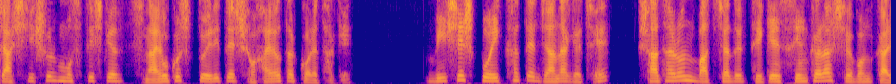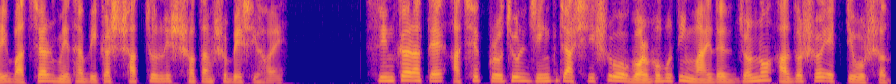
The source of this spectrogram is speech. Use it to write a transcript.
যা শিশুর মস্তিষ্কের স্নায়ুকোষ তৈরিতে সহায়তা করে থাকে। বিশেষ পরীক্ষাতে জানা গেছে সাধারণ বাচ্চাদের থেকে সিনকারা সেবনকারী বাচ্চার মেধা বিকাশ সাতচল্লিশ শতাংশ বেশি হয়। সিনকারাতে আছে প্রচুর জিঙ্ক যা শিশু ও গর্ভবতী মায়েদের জন্য আদর্শ একটি ঔষধ।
